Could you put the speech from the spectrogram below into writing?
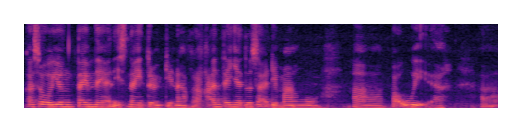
Kaso yung time na yan is 9.30 na. Kakaantay niya doon sa Alimango ah, pauwi. Ah. Ah,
